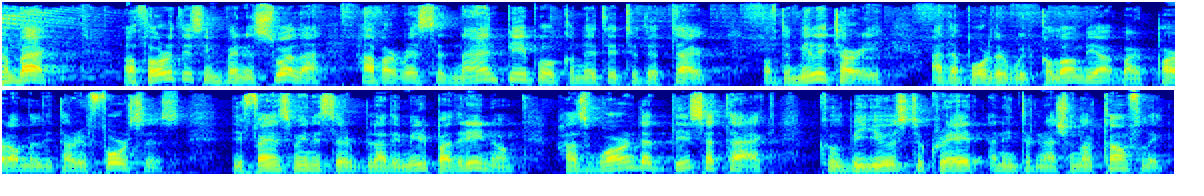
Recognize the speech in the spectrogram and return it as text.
Welcome back. Authorities in Venezuela have arrested nine people connected to the attack of the military at the border with Colombia by paramilitary forces. Defense Minister Vladimir Padrino has warned that this attack could be used to create an international conflict.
